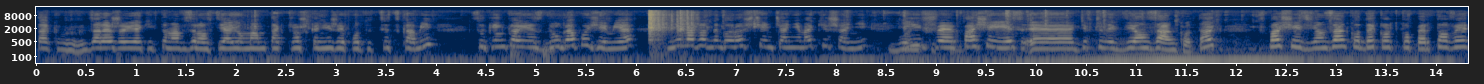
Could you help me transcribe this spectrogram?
tak zależy jaki kto ma wzrost. Ja ją mam tak troszkę niżej pod cyckami. Sukienka jest długa po ziemię, nie ma żadnego rozcięcia, nie ma kieszeni i w pasie jest e, dziewczyny wiązanko, tak? W pasie jest wiązanko, dekolt kopertowy,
